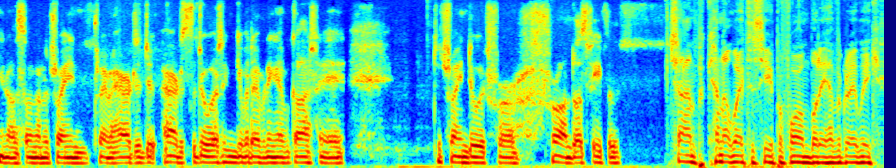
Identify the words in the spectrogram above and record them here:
You know, so I'm going to try and try my hard to do, hardest to do it and give it everything I've got uh, to try and do it for for all those people. Champ, cannot wait to see you perform, buddy. Have a great week.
